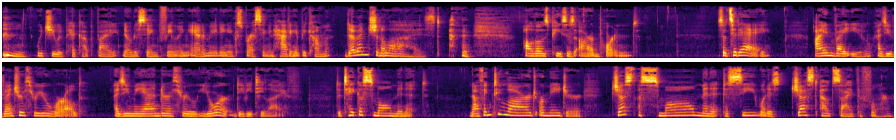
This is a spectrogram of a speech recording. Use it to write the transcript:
which you would pick up by noticing, feeling, animating, expressing, and having it become dimensionalized. all those pieces are important. So today, I invite you, as you venture through your world, as you meander through your DVT life, to take a small minute, nothing too large or major, just a small minute to see what is just outside the form.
